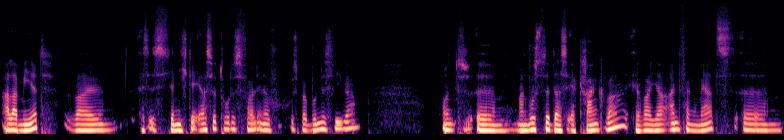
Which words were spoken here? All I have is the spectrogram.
alarmiert, weil es ist ja nicht der erste Todesfall in der Fußball-Bundesliga. Und ähm, man wusste, dass er krank war. Er war ja Anfang März ähm,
